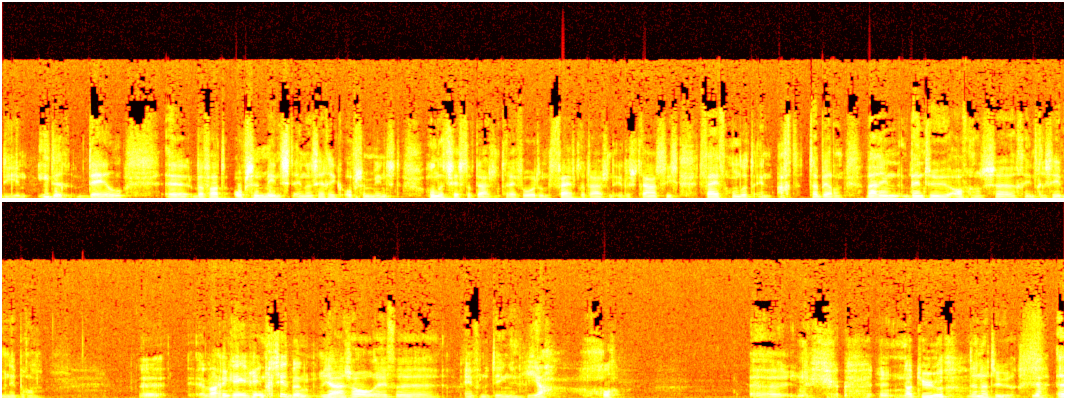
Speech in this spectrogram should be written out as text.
Encyclopedieën. Ieder deel eh, bevat op zijn minst, en dan zeg ik op zijn minst... 160.000 trefwoorden, 50.000 illustraties, 508 tabellen. Waarin bent u overigens eh, geïnteresseerd, meneer Bron? Eh, waar ik in geïnteresseerd ben? Ja, zo even een van de dingen. Ja, goh. Eh, natuur? De natuur. Ja. Eh,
